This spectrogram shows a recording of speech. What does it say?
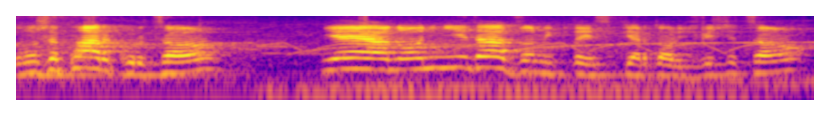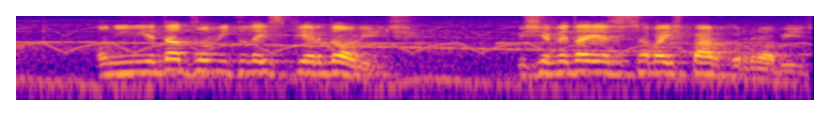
To może parkour, co? Nie, no oni nie dadzą mi tutaj spierdolić, wiecie co? Oni nie dadzą mi tutaj spierdolić. Mi się wydaje, że trzeba iść parkour robić.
